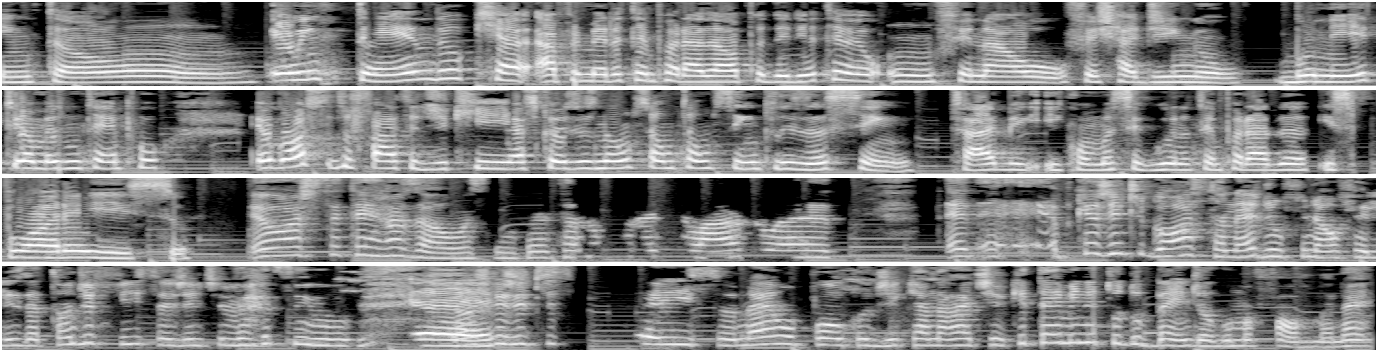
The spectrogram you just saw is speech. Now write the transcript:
Então, eu entendo que a, a, primeira temporada ela poderia ter um final fechadinho, bonito, e ao mesmo tempo eu gosto do fato de que as coisas não são tão simples assim, sabe? E como a segunda temporada explora isso. Eu acho que você tem razão, assim, pensando por esse lado, é, é, é, é, porque a gente gosta, né, de um final feliz, é tão difícil a gente ver, assim, um, é. eu acho que a gente espera isso, né, um pouco de que a narrativa, que termine tudo bem de alguma forma, né,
